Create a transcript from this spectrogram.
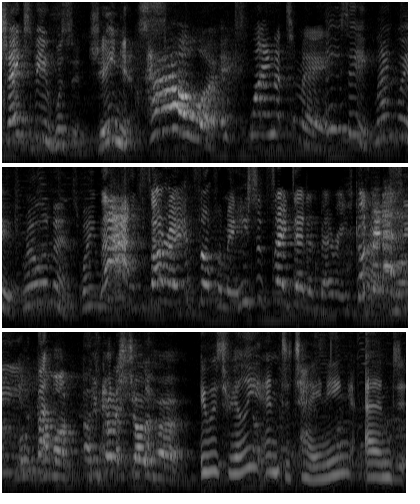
Shakespeare was a genius. How? Explain it to me. Easy. Language, relevance. Wait, wait. Ah, sorry, it's not for me. He should say dead and buried. Good riddance. Look, come on, you've got to show her. It was really entertaining and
